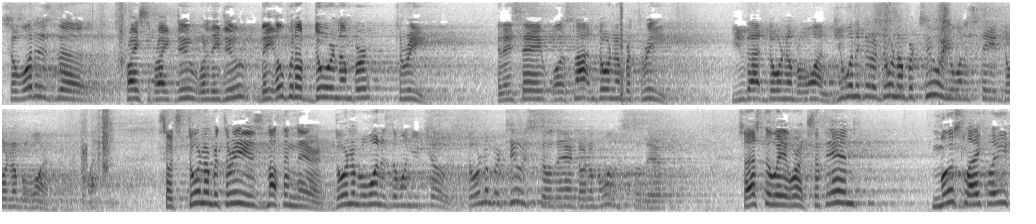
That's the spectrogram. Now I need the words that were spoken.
So what does the price right do? What do they do? They open up door number three. And they say, well, it's not door number three. You got door number one. Do you want to go to door number two or you want to stay at door number one? What? So it's door number three is nothing there. Door number one is the one you chose. Door number two is still there. Door number one is still there. So that's the way it works. At the end, most likely,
